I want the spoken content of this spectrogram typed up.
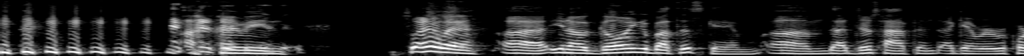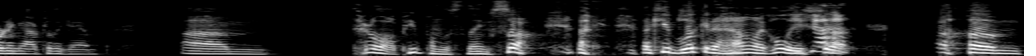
I mean, so anyway, uh, you know, going about this game, um, that just happened. Again, we're recording after the game. Um, there are a lot of people in this thing, so I, I keep looking at it. I'm like, holy Yeah. shit! Um,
